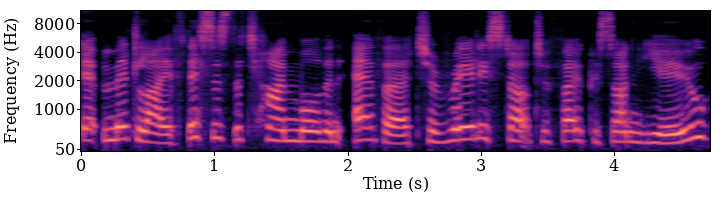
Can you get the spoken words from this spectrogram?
at midlife, this is the time more than ever to really start to focus on you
